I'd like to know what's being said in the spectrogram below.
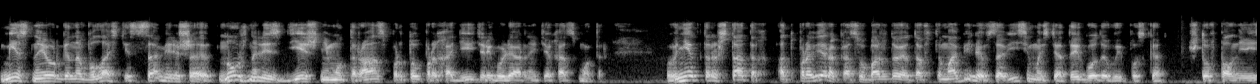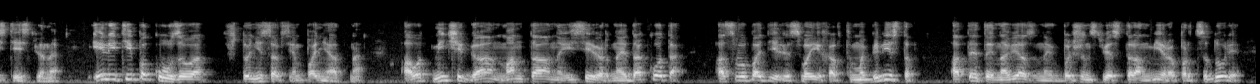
местные органы власти сами решают, нужно ли здешнему транспорту проходить регулярный техосмотр. В некоторых штатах от проверок освобождают автомобили в зависимости от их года выпуска, что вполне естественно. Или типа кузова, что не совсем понятно. А вот Мичиган, Монтана и Северная Дакота освободили своих автомобилистов от этой навязанной в большинстве стран мира процедуре в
